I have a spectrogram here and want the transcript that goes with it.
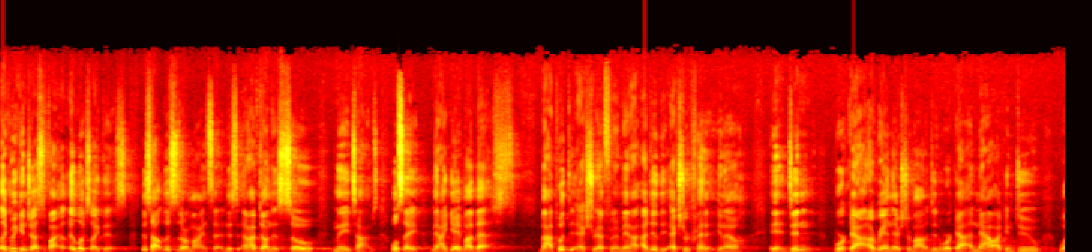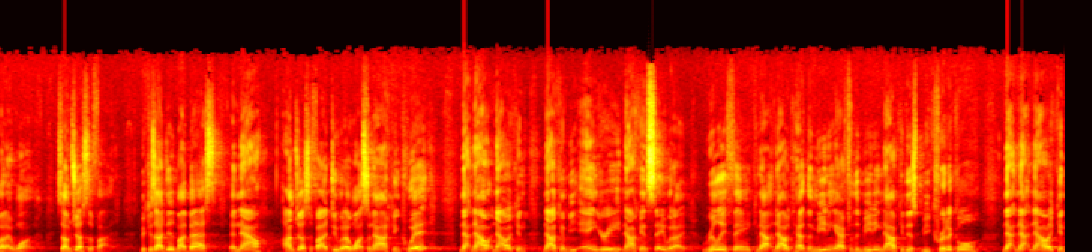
Like we can justify. It looks like this. This how this is our mindset, and this and I've done this so many times. We'll say, "Man, I gave my best. Man, I put the extra effort in. Man, I, I did the extra credit. You know, and it didn't work out. I ran the extra mile. It didn't work out, and now I can do what I want. So I'm justified because I did my best, and now I'm justified to do what I want. So now I can quit now, now, now, I can, now I can be angry. Now I can say what I really think. Now, now I can have the meeting after the meeting. Now I can just be critical. Now, now, now, I can,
